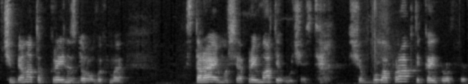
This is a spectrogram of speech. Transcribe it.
в чемпіонатах України здорових ми стараємося приймати участь, щоб була практика і досвід.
